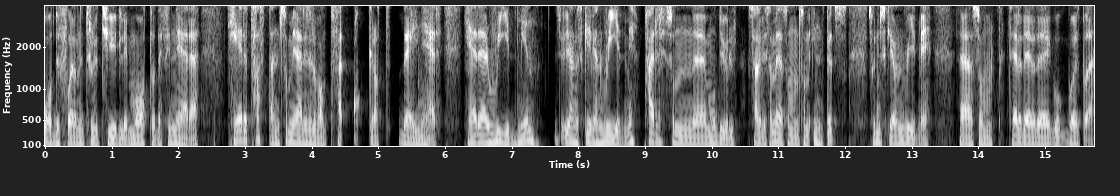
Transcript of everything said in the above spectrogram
og du får en utrolig tydelig måte å definere Her er testeren som er relevant for akkurat det inni her. Her er readme-en. Gjerne skrive en readme per sånn eh, modul, særlig hvis de er sånn som inputs. Så kan du skrive en readme eh, som dere, dere, dere går ut på det.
